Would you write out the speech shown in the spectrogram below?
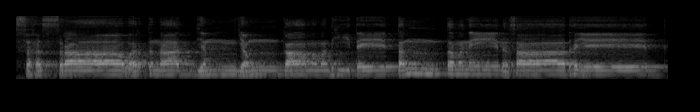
सहस्रावर्तनाद्यं यं काममधीते तन्तमनेन साधयेत्।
